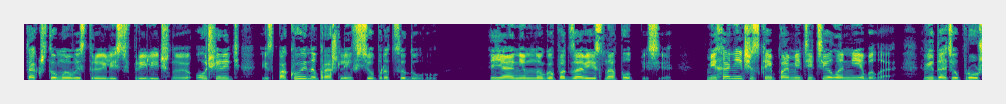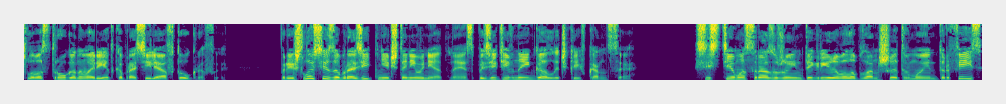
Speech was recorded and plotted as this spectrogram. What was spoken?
так что мы выстроились в приличную очередь и спокойно прошли всю процедуру. Я немного подзавис на подписи, Механической памяти тела не было, видать, у прошлого Строганова редко просили автографы. Пришлось изобразить нечто невнятное с позитивной галочкой в конце. Система сразу же интегрировала планшет в мой интерфейс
